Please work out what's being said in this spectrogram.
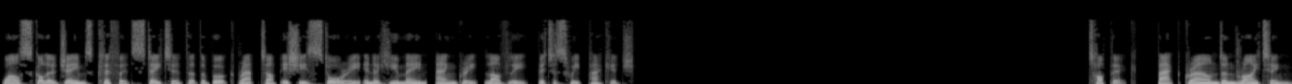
While scholar James Clifford stated that the book wrapped up Ishi's story in a humane, angry, lovely, bittersweet package. Topic: Background and writing.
